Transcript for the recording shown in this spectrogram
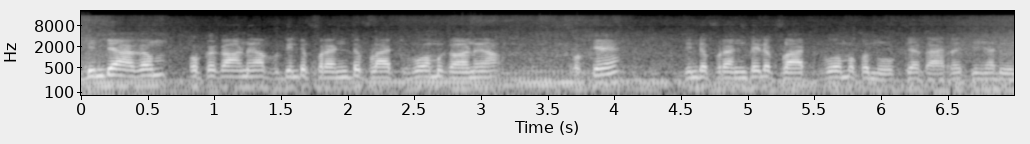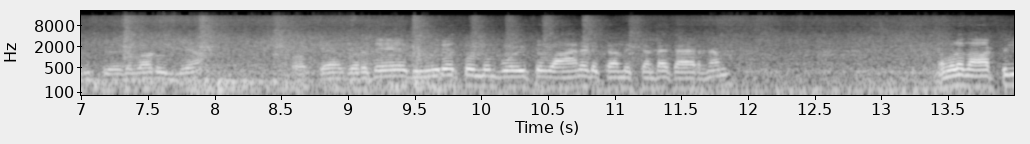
ഇതിന്റെ അകം ഒക്കെ കാണുക ഇതിന്റെ ഫ്രണ്ട് പ്ലാറ്റ്ഫോം കാണുക ഓക്കെ? ഇതിന്റെ ഫ്രണ്ടിലെ പ്ലാറ്റ്ഫോം ഒക്കെ നോക്കുക കാരണം വെച്ച് കഴിഞ്ഞാൽ ഒരു കേടുപാടും ഇല്ല. ഓക്കെ? വെറുതെ ദൂരത്തൊന്നും പോയിട്ട് വാഹനം എടുക്കാൻ നിൽക്കേണ്ട കാരണം നമ്മുടെ നാട്ടിൽ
